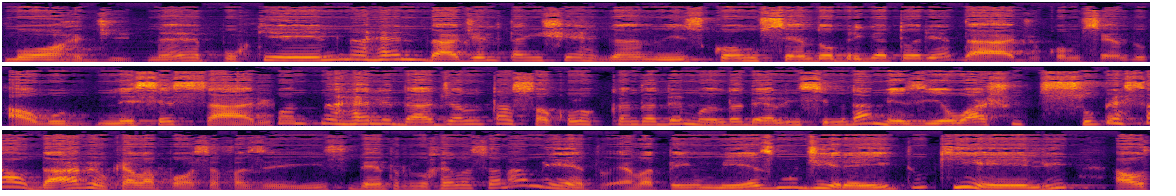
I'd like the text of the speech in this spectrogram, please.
morde, né? Porque ele, na realidade, ele está enxergando isso como sendo obrigatoriedade, como sendo algo necessário. Quando, na realidade, ela está só colocando a demanda dela em cima da mesa. E eu acho super saudável que ela possa fazer isso dentro do relacionamento. Ela tem o mesmo direito que ele aos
